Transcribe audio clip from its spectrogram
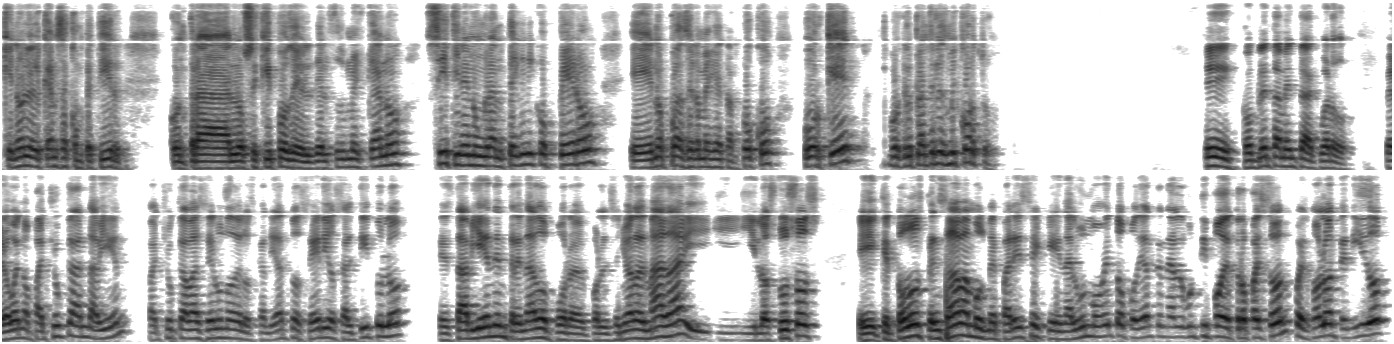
que no le alcanza a competir contra los equipos del, fútbol mexicano. Sí tienen un gran técnico, pero eh, no puede hacer México tampoco. ¿Por qué? Porque el plantel es muy corto. Sí, completamente de acuerdo. Pero bueno, Pachuca anda bien. Pachuca va a ser uno de los candidatos serios al título. Está bien entrenado por, el señor Almada y, los Tuzos, eh, que todos pensábamos, me parece que en algún momento podían tener algún tipo de tropezón, pues no lo han tenido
